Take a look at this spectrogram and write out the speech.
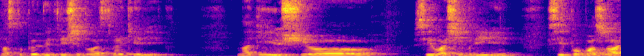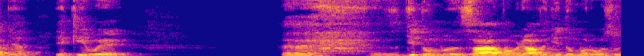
Наступив 2023 рік. Надію, що всі ваші мрії, всі побажання, які ви е, діду, замовляли Діду Морозу,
